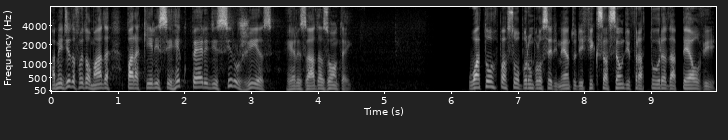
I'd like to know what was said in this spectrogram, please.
A medida foi tomada para que ele se recupere de cirurgias realizadas ontem. O ator passou por um procedimento de fixação de fratura da pelve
